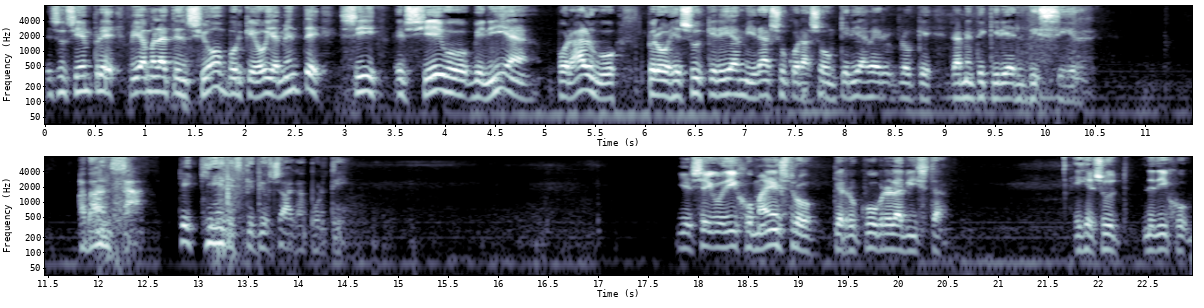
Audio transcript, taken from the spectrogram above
Eso siempre me llama la atención porque obviamente sí, el ciego venía por algo, pero Jesús quería mirar su corazón, quería ver lo que realmente quería decir. Avanza, ¿qué quieres que Dios haga por ti? Y el ciego dijo, maestro, que recubre la vista. Y Jesús le dijo,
